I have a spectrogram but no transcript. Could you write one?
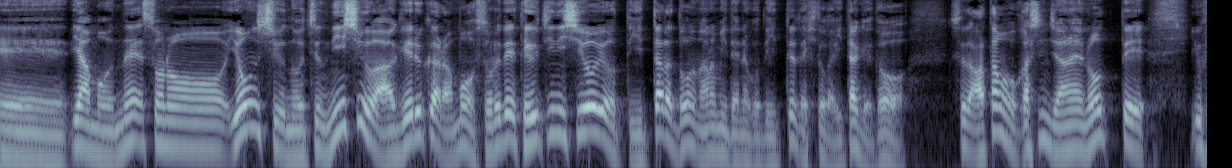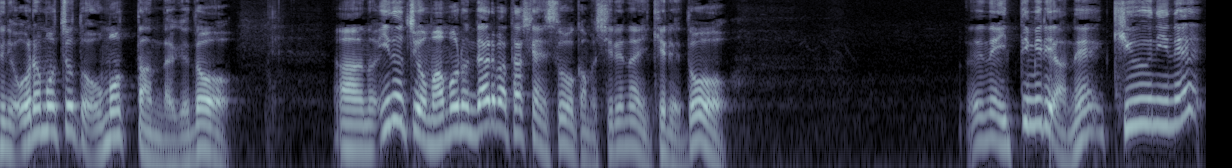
えー、いやもうね、その4州のうちの2州を上げるからもうそれで手打ちにしようよって言ったらどうなのみたいなこと言ってた人がいたけど、それで頭おかしいんじゃないのっていうふうに俺もちょっと思ったんだけど、あの、命を守るんであれば確かにそうかもしれないけれど、でね、言ってみりゃね、急にね、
